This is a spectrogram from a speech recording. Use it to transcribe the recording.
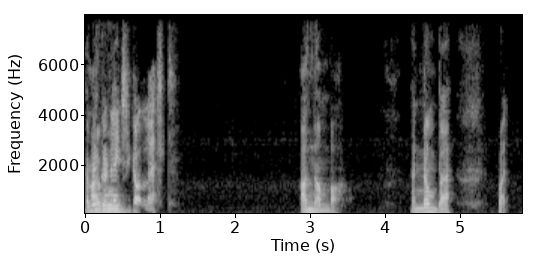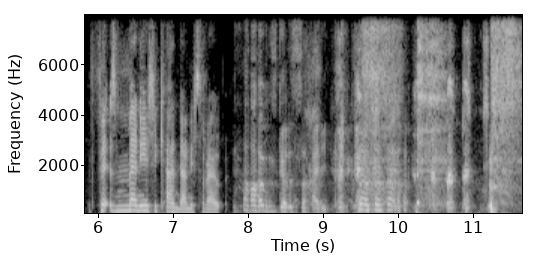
How many I will- grenades you got left? A number. A number. Right. Fit as many as you can down his throat. I was gonna say.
